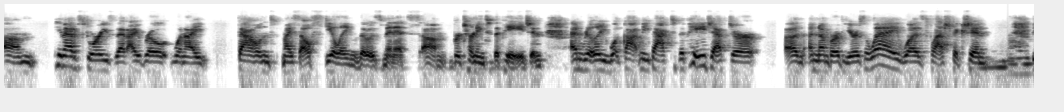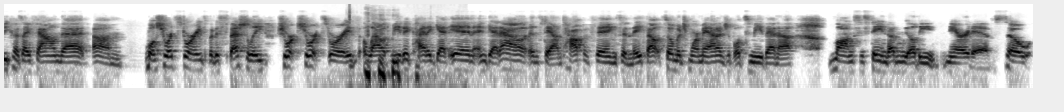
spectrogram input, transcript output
um, came out of stories that I wrote when I found myself stealing those minutes, um, returning to the page, and and really what got me back to the page after a, a number of years away was flash fiction, mm-hmm. because I found that um, well, short stories, but especially short, short stories allowed me to kind of get in and get out and stay on top of things. And they felt so much more manageable to me than a long, sustained, unwieldy narrative. So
